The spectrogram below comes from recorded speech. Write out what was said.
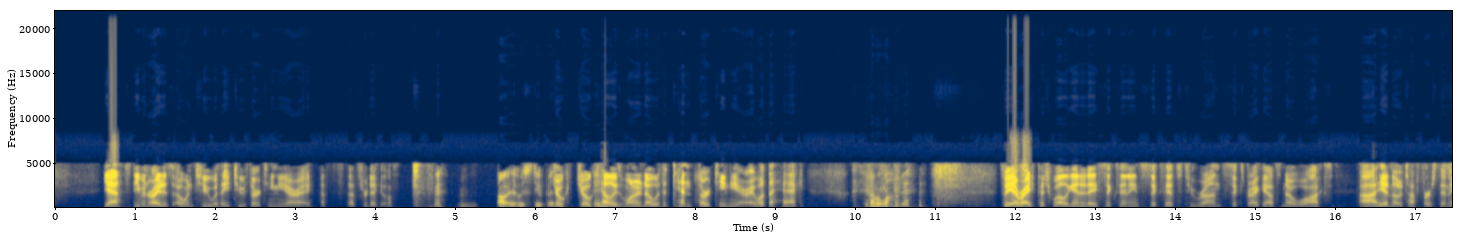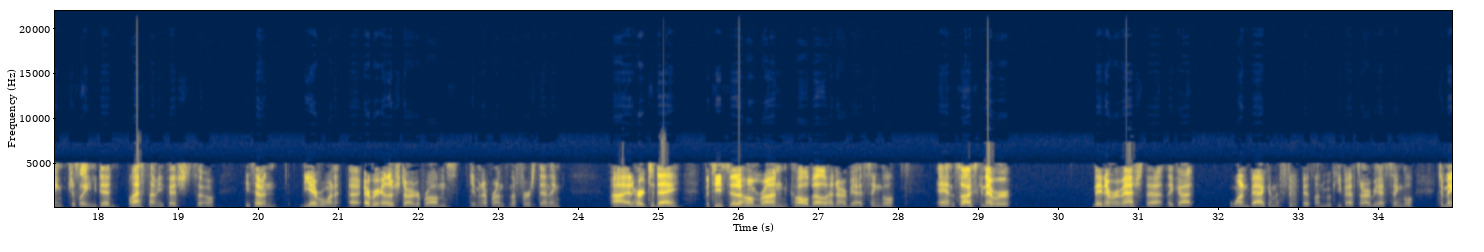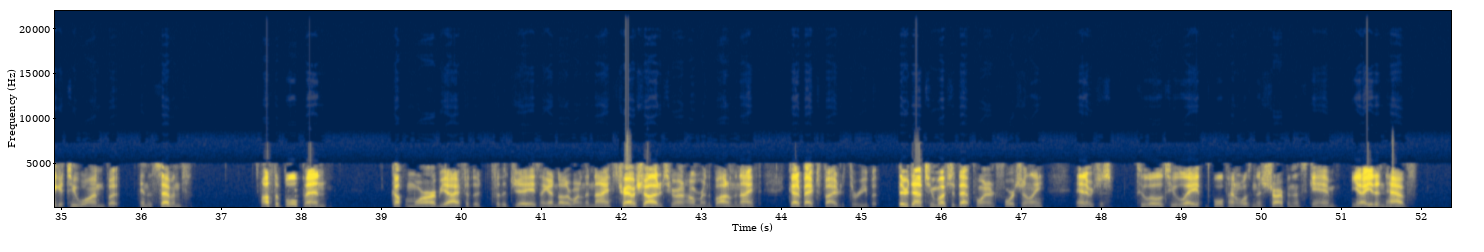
yeah, Steven Wright is 0 2 with a 2.13 ERA. That's that's ridiculous. Mm-hmm. oh, it was stupid. Joe Joe And- Kelly's 1 0 with a 10.13 ERA. What the heck? Gotta love it. So yeah, Wright pitched well again today. Six innings, six hits, two runs, six strikeouts, no walks. Uh, he had another tough first inning, just like he did last time he pitched. So he's having the everyone, uh, every other starter problems, giving up runs in the first inning. Uh, it hurt today. Bautista had a home run. Colabello had an RBI single, and the Sox can never, they never matched that. They got one back in the fifth on Mookie Betts' RBI single to make it two one, but in the seventh, off the bullpen, couple more RBI for the for the Jays, and they got another one in the ninth. Travis Shaw had a two-run homer in the bottom of the ninth, got it back to five to three, but they were down too much at that point, unfortunately, and it was just too little, too late. The bullpen wasn't as sharp in this game. You know, you didn't have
